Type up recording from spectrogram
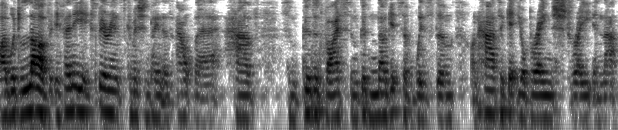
I would love if any experienced commission painters out there have some good advice, some good nuggets of wisdom on how to get your brain straight in that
